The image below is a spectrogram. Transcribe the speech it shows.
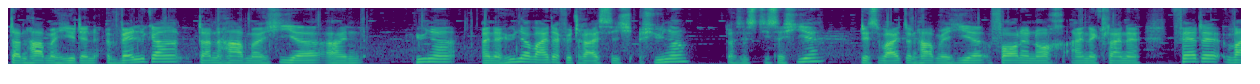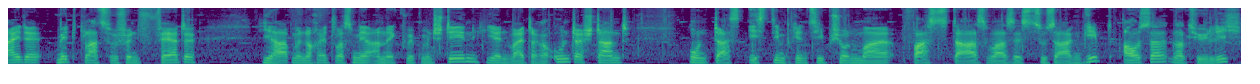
Dann haben wir hier den Welger. Dann haben wir hier ein Hühner, eine Hühnerweide für 30 Hühner. Das ist diese hier. Des Weiteren haben wir hier vorne noch eine kleine Pferdeweide mit Platz für fünf Pferde. Hier haben wir noch etwas mehr an Equipment stehen. Hier ein weiterer Unterstand. Und das ist im Prinzip schon mal fast das, was es zu sagen gibt. Außer natürlich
